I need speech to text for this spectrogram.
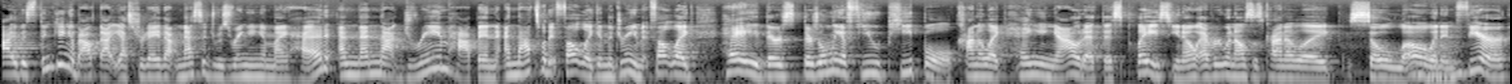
I was thinking about that yesterday. That message was ringing in my head and then that dream happened and that's what it felt like in the dream. It felt like, "Hey, there's there's only a few people kind of like hanging out at this place, you know? Everyone else is kind of like so low mm-hmm. and in mm-hmm. fear."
